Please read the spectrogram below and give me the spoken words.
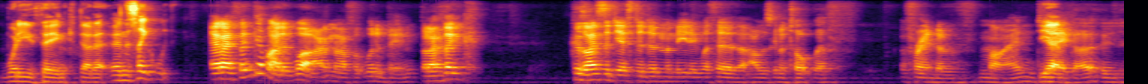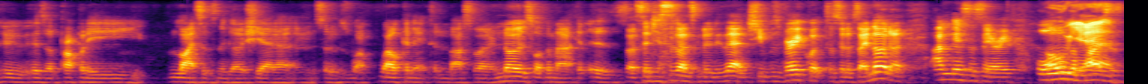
what do you think? And it's like And I think it might have. Well, I don't know if it would have been, but I think because I suggested in the meeting with her that I was going to talk with a friend of mine, Yeah. Diego, who, who is a property license negotiator and sort of is well, well connected in Barcelona, and knows what the market is. So I suggested I was going to do that, and she was very quick to sort of say, "No, no, unnecessary. All Oh, of the yeah. prices,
